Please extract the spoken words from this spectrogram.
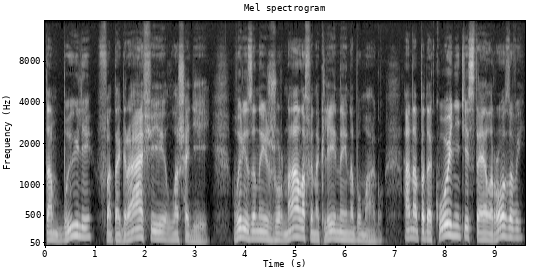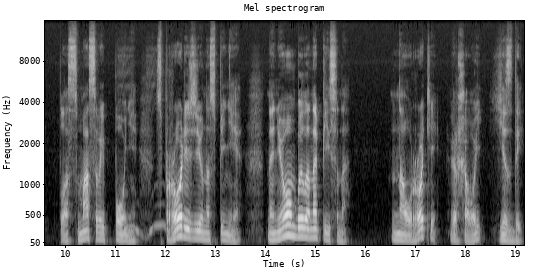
Там были фотографии лошадей, вырезанные из журналов и наклеенные на бумагу. А на подоконнике стоял розовый пластмассовый пони — с прорезью на спине. На нем было написано «На уроке верховой езды».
